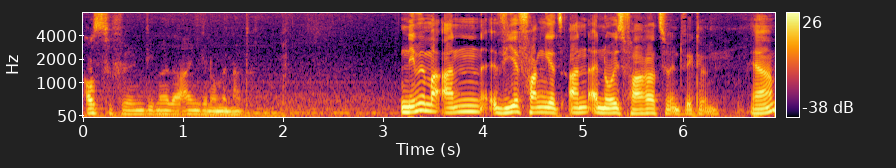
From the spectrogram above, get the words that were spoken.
auszufüllen, die man da eingenommen hat. Nehmen wir mal an, wir fangen jetzt an, ein neues Fahrrad zu entwickeln. Ja?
